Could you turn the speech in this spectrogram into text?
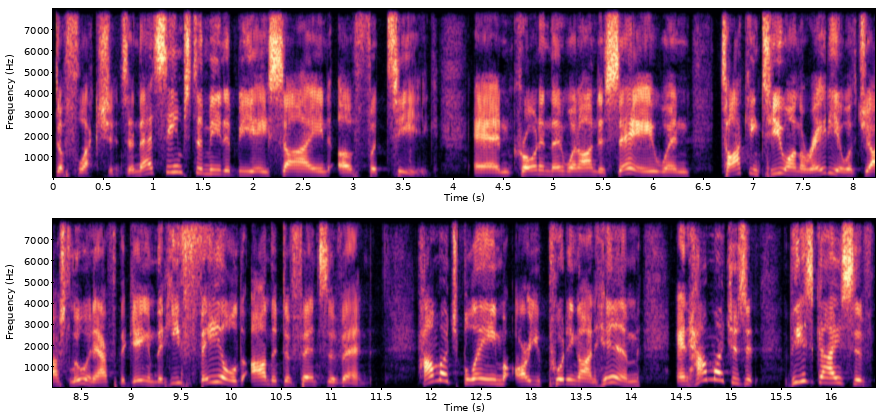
deflections. And that seems to me to be a sign of fatigue. And Cronin then went on to say, when talking to you on the radio with Josh Lewin after the game, that he failed on the defensive end. How much blame are you putting on him? And how much is it? These guys have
